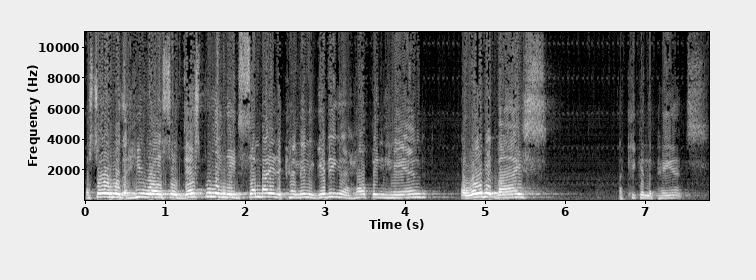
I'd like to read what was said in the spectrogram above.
A story where the hero so desperately needs somebody to come in and give him a helping hand a word of advice, a kick in the pants.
